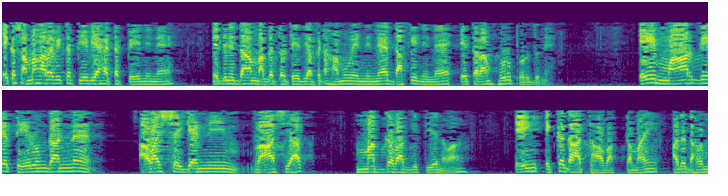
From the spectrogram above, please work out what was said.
ඒක සමහර විට පියවිය හැට පේන්නේ නැහැ එදිනෙදා මගතොටේදී අපිට හමු වෙන්නේ නැහැ දකින්නේ නැහැ ඒ තරම් හුරු පුරුදු නැහැ ඒ මාර්ගය තේරුම් ගන්න අවශ්‍ය ඉගැන්වීම් රාශියක් මග්ග වර්ගي තියෙනවා. එයින් එක ගාථාවක් තමයි අද ධර්ම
